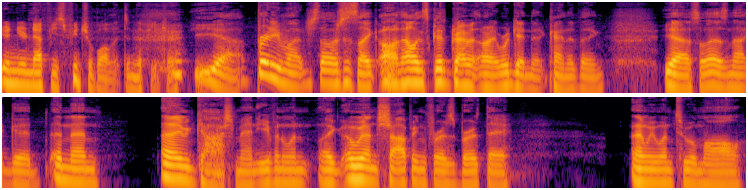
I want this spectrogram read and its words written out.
and your nephew's future wallet in the future yeah, pretty much. So it's just like, oh, that looks good. Grab it. All right, we're getting it, kind of thing. Yeah, so that is not good. And then, I mean, gosh, man, even when like we went shopping for his birthday, and then we went to a mall,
